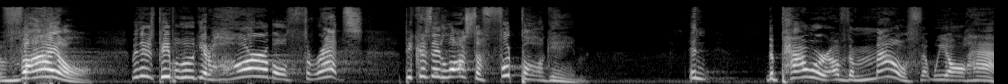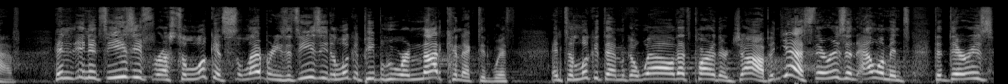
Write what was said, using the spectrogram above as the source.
vile? I mean, there's people who get horrible threats because they lost a football game. And the power of the mouth that we all have. And, and, it's easy for us to look at celebrities, it's easy to look at people who we're not connected with and to look at them and go, well, that's part of their job. And yes, there is an element that there is,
